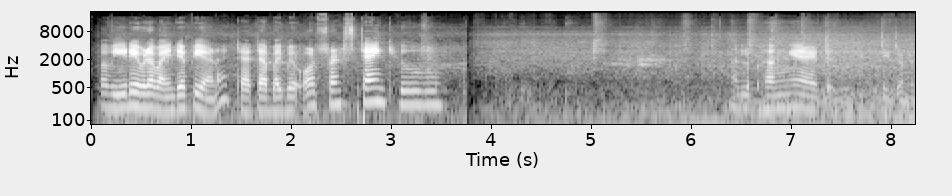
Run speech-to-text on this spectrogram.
അപ്പോൾ വീഡിയോ ഇവിടെ വൈൻഡ് അപ്പ് ചെയ്യാണ്. Tata bye bye all friends thank you നല്ല ഭംഗിയായിട്ട് കിട്ടിയിട്ടുണ്ട്.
